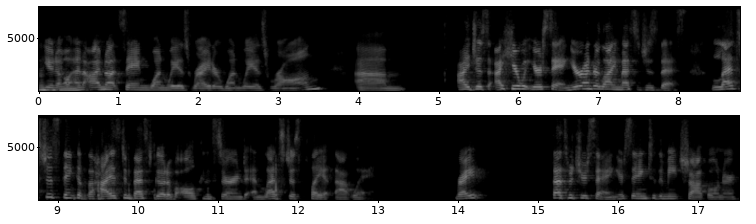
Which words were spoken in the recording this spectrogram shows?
You know, Mhm. and I'm not saying one way is right or one way is wrong. Um, I just I hear what you're saying. Your underlying message is this: let's just think of the highest and best good of all concerned, and let's just play it that way. Right? That's what you're saying. You're saying to the meat shop owner,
